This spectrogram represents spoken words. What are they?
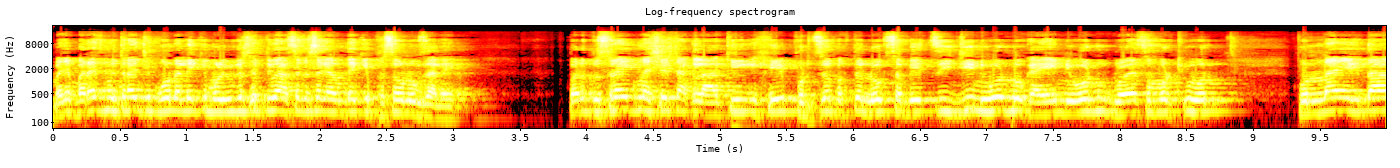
म्हणजे बऱ्याच मित्रांचे फोन आले की मुळवीकर साहेब तुम्ही असं कसं काय म्हणताय की फसवणूक झाले? परत दुसरा एक मेसेज टाकला की हे पुढचं फक्त लोकसभेची जी निवडणूक आहे ही निवडणूक डोळ्यासमोर ठेवून पुन्हा एकदा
